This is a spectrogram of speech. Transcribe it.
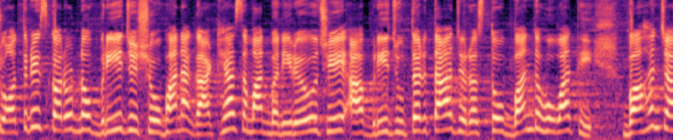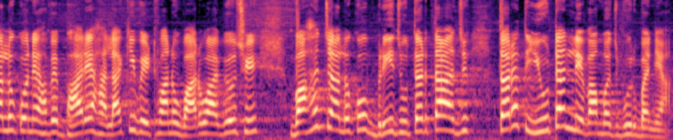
ચોત્રીસ કરોડનો બ્રિજ શોભાના ગાંઠિયા સમાન બની રહ્યો છે. આ બ્રિજ ઉતરતા જ રસ્તો બંધ હોવાથી વાહન ચાલકોને હવે ભારે હાલાકી વેઠવાનો વારો આવ્યો છે. વાહન ચાલકો બ્રિજ ઉતરતા જ તરત યુટર્ન લેવા મજબૂર બન્યા.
